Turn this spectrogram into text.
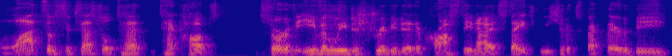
lots of successful tech, hubs sort of evenly distributed across the United States. We should expect there to be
